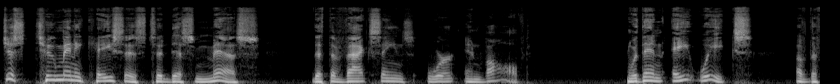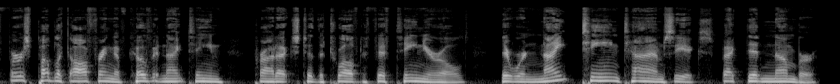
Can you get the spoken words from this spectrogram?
just too many cases to dismiss that the vaccines weren't involved. Within eight weeks of the first public offering of COVID 19 products to the 12 to 15 year olds, there were 19 times the expected number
